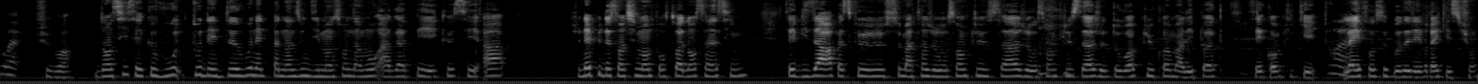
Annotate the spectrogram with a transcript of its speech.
Ouais. Tu vois. Donc si c'est que vous, tous les deux, vous n'êtes pas dans une dimension d'amour agapé et que c'est ah, je n'ai plus de sentiments pour toi, donc c'est un signe. C'est bizarre parce que ce matin je ressens plus ça, je ressens plus ça, je ne te vois plus comme à l'époque. C'est compliqué. Ouais. Là, il faut se poser des vraies questions.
